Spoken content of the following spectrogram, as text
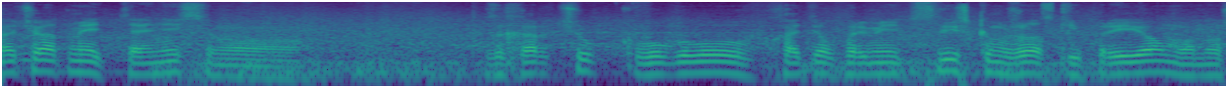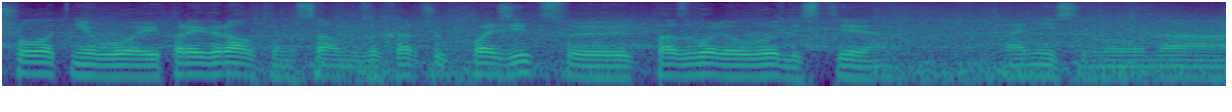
Хочу отметить Анисиму. Захарчук в углу хотел применить слишком жесткий прием. Он ушел от него и проиграл тем самым Захарчук позицию. Позволил вылезти Анисиму на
